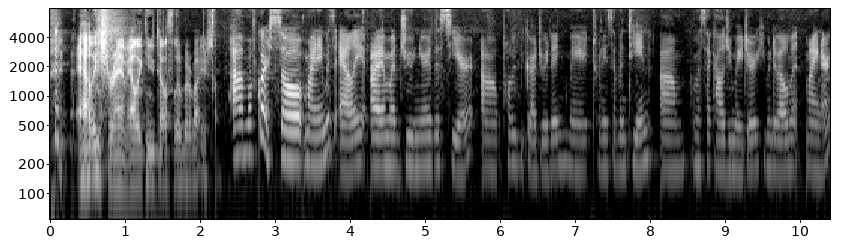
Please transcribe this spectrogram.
Allie Schramm. Allie, can you tell us a little bit about yourself? Um, of course. So my name is Allie. I am a junior this year. I'll probably be graduating May 2017. Um, I'm a psychology major, human development minor,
